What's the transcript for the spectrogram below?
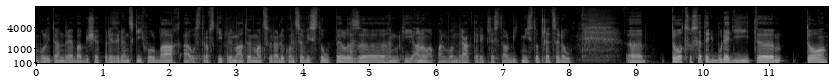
volit Andreje Babiše v prezidentských volbách a ostravský primátor Macura dokonce vystoupil z hnutí ANO a pan Vondrák tedy přestal být místo předsedou. Eh, to, co se teď bude dít, eh, to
